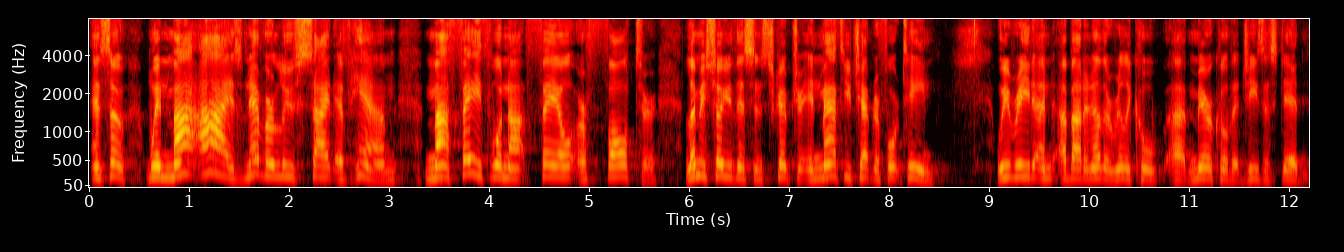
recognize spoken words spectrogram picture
And so when my eyes never lose sight of him, my faith will not fail or falter. Let me show you this in scripture. In Matthew chapter 14, we read an, about another really cool uh, miracle that Jesus did.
